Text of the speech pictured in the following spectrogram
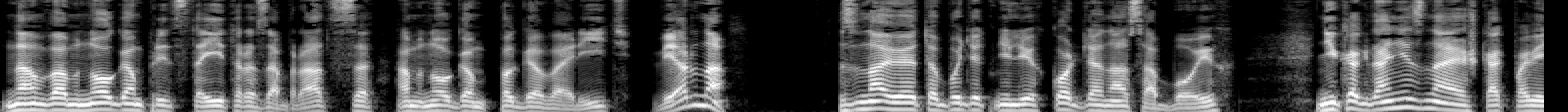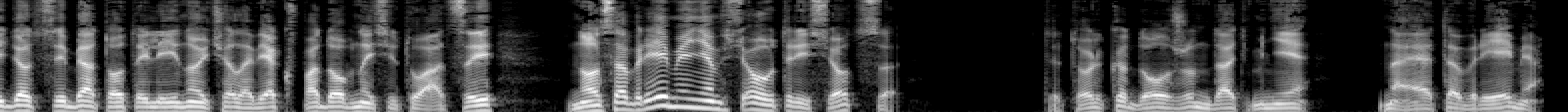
Нам во многом предстоит разобраться, о многом поговорить, верно? Знаю, это будет нелегко для нас обоих. Никогда не знаешь, как поведет себя тот или иной человек в подобной ситуации, но со временем все утрясется. Ты только должен дать мне на это время.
